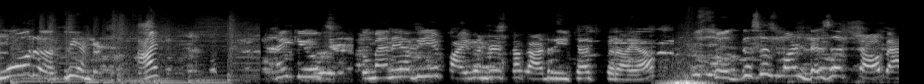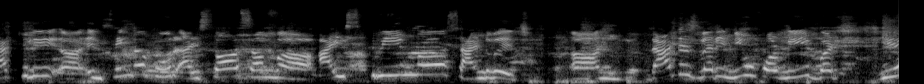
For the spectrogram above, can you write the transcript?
more three hundred thank you तो मैंने अभी ये 500 का कार्ड रिचार्ज कराया। So this is one dessert shop. Actually, uh, in Singapore, I saw some uh, ice cream uh, sandwich. Uh, and that is very new for me. But here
